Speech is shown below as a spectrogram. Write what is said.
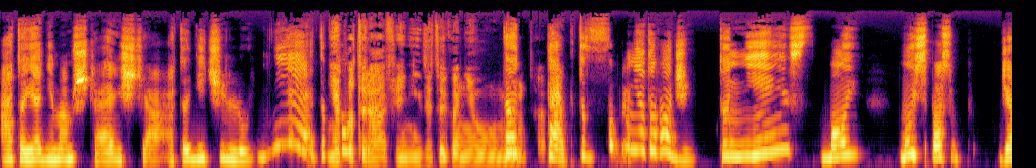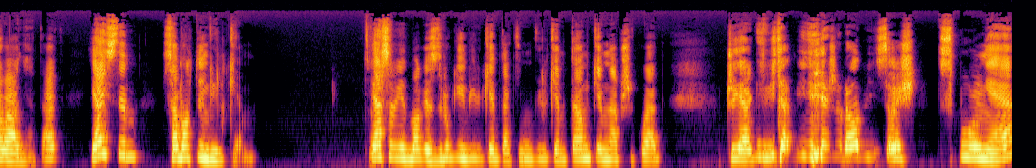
a to ja nie mam szczęścia, a to nie ci ludzie. Nie, to nie potrafię, nigdy tego nie umiem. To, tak. tak, to w ogóle nie o to chodzi. To nie jest mój, mój sposób działania, tak? Ja jestem samotnym wilkiem. Ja sobie mogę z drugim wilkiem, takim wilkiem Tomkiem na przykład, czy jak wiesz, robić coś wspólnie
